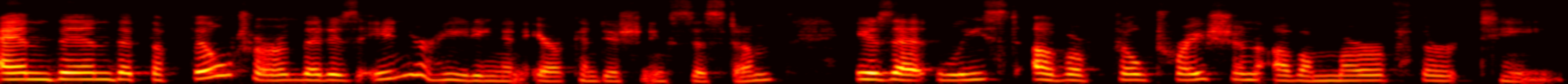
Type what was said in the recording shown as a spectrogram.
And then that the filter that is in your heating and air conditioning system is at least of a filtration of a MERV 13.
